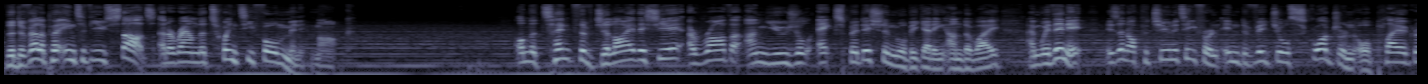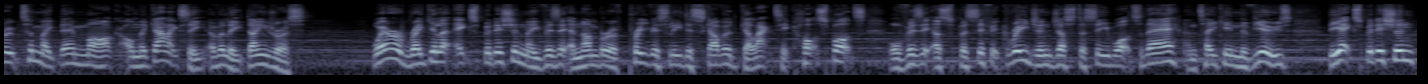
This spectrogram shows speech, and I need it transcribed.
the developer interview starts at around the 24 minute mark. On the 10th of July this year a rather unusual expedition will be getting underway and within it is an opportunity for an individual squadron or player group to make their mark on the galaxy of Elite Dangerous. Where a regular expedition may visit a number of previously discovered galactic hotspots or visit a specific region just to see what's there and take in the views the expedition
